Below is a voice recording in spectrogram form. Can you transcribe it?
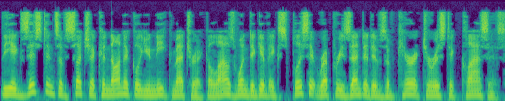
The existence of such a canonical unique metric allows one to give explicit representatives of characteristic classes.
